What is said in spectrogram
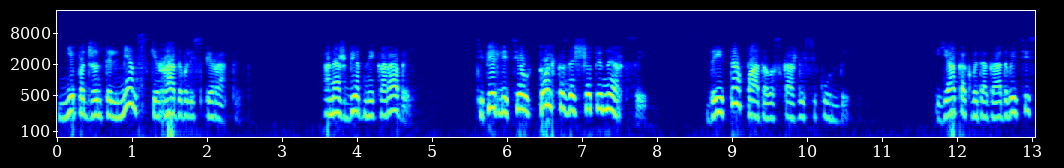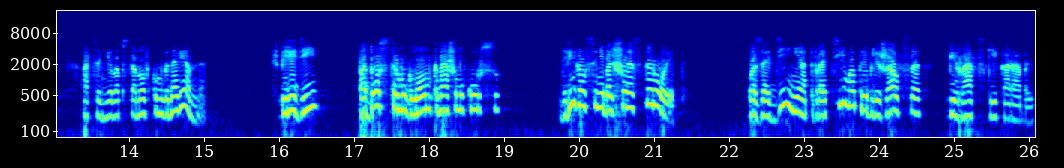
не по-джентльменски радовались пираты. А наш бедный корабль теперь летел только за счет инерции, да и та падала с каждой секундой. Я, как вы догадываетесь, оценил обстановку мгновенно. Впереди, под острым углом к нашему курсу, двигался небольшой астероид. Позади неотвратимо приближался пиратский корабль.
